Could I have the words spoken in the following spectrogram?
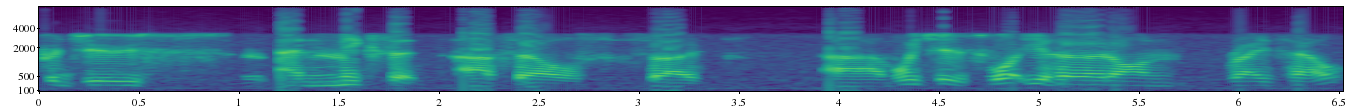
produce, and mix it ourselves. So, uh, which is what you heard on Raise Hell.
